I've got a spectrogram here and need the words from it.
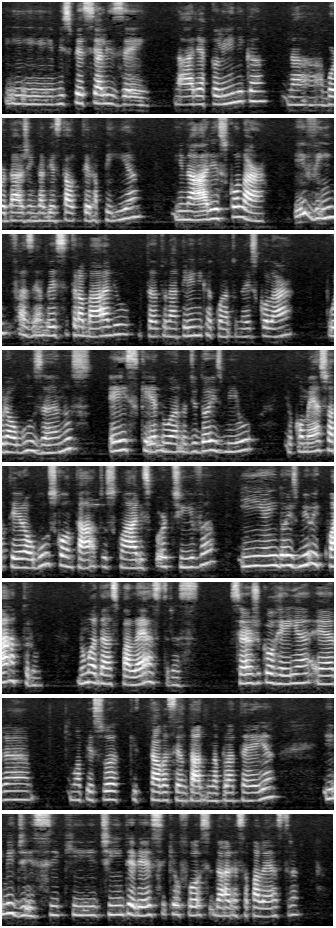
E me especializei na área clínica, na abordagem da gestalterapia e na área escolar. E vim fazendo esse trabalho, tanto na clínica quanto na escolar, por alguns anos, eis que no ano de 2000 eu começo a ter alguns contatos com a área esportiva e em 2004, numa das palestras, Sérgio Correia era uma pessoa que estava sentado na plateia e me disse que tinha interesse que eu fosse dar essa palestra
